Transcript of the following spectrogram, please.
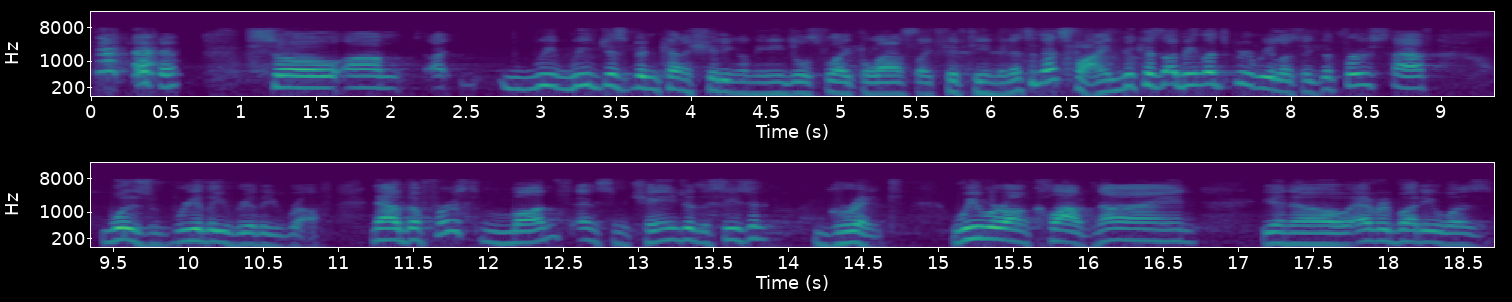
okay. So um, I, we we've just been kind of shitting on the Angels for like the last like 15 minutes, and that's fine because I mean, let's be realistic. The first half was really really rough. Now the first month and some change of the season, great. We were on cloud nine. You know, everybody was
